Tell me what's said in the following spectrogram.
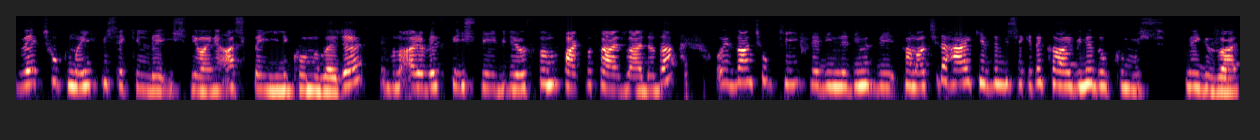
ve çok naif bir şekilde işliyor hani aşkla ilgili konuları. Bunu arabeskte işleyebiliyorsun farklı tarzlarda da. O yüzden çok keyifle dinlediğimiz bir sanatçı da herkesin bir şekilde kalbine dokunmuş. Ne güzel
